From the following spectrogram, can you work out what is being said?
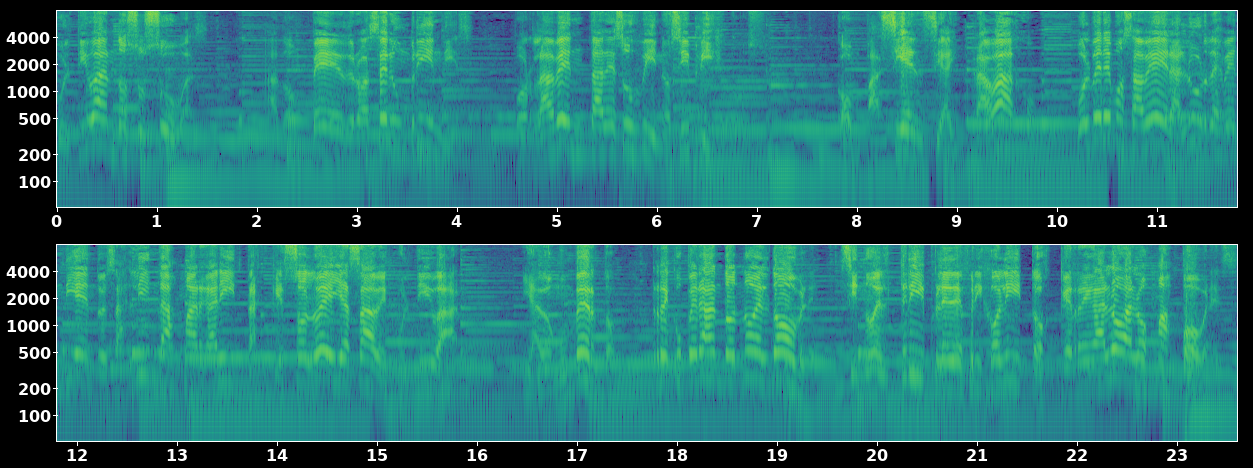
cultivando sus uvas. A Don Pedro hacer un brindis por la venta de sus vinos y piscos. Con paciencia y trabajo, volveremos a ver a Lourdes vendiendo esas lindas margaritas que solo ella sabe cultivar. Y a don Humberto recuperando no el doble, sino el triple de frijolitos que regaló a los más pobres.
